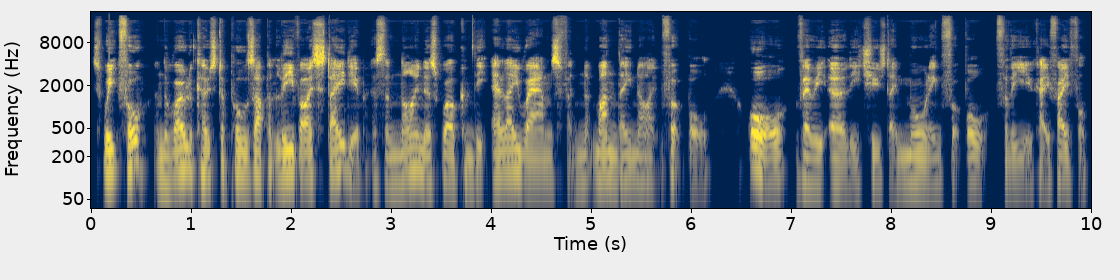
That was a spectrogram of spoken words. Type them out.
It's week four, and the roller coaster pulls up at Levi's Stadium as the Niners welcome the LA Rams for Monday night football, or very early Tuesday morning football for the UK faithful.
